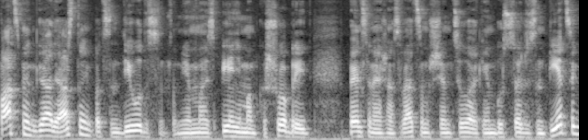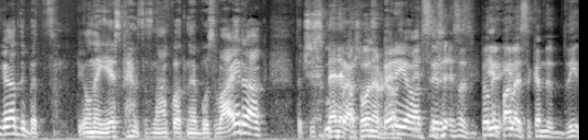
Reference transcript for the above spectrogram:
11 gadi, 18, 20. Un, ja mēs pieņemam, ka šobrīd pensionēšanās vecums šiem cilvēkiem būs 65 gadi, bet pilnīgi iespējams tas nākotnē būs vairāk, tad šis uzkrāšanas periods ir. Es, es esmu pilnīgi pārliecināts, ka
